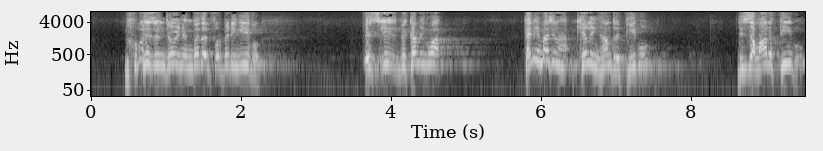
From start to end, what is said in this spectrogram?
Nobody's enjoining good and forbidding evil. It's, it's becoming what? Can you imagine killing 100 people? This is a lot of people.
